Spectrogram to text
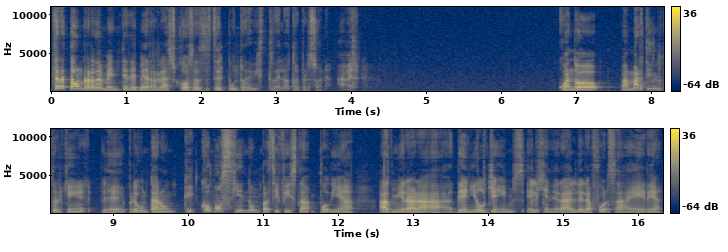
trata honradamente de ver las cosas desde el punto de vista de la otra persona. A ver. Cuando a Martin Luther King le preguntaron que cómo siendo un pacifista podía admirar a Daniel James, el general de la Fuerza Aérea,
